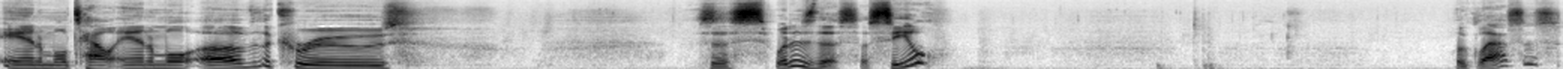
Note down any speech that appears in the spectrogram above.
animal, towel animal of the cruise. Is this, what is this? A seal? With glasses?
